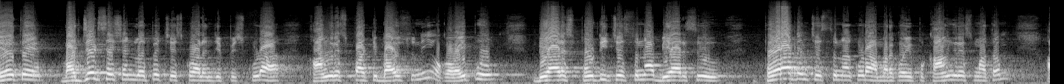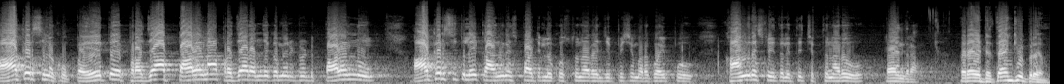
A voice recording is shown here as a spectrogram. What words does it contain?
ఏదైతే బడ్జెట్ సెషన్ లోపే చేసుకోవాలని చెప్పేసి కూడా కాంగ్రెస్ పార్టీ భావిస్తుంది. ఒకవైపు బీఆర్ఎస్ పోటీ చేస్తున్నా బీఆర్ఎస్ పోరాటం చేస్తున్నా కూడా మరొక వైపు కాంగ్రెస్ మాత్రం ఆకర్షణకు అయితే ప్రజా పాలన ప్రజారంజకమైనటువంటి పాలనను ఆకర్షితులై కాంగ్రెస్ పార్టీలోకి వస్తున్నారని చెప్పేసి మరొక వైపు కాంగ్రెస్ నేతలు అయితే చెప్తున్నారు. Rajendra. Right thank you Prem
